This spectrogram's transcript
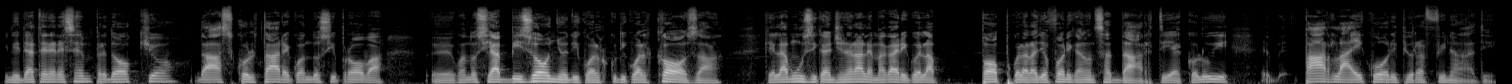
Quindi da tenere sempre d'occhio, da ascoltare quando si prova, eh, quando si ha bisogno di, qual- di qualcosa che la musica in generale, magari quella pop, quella radiofonica non sa darti. Ecco, lui eh, parla ai cuori più raffinati,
